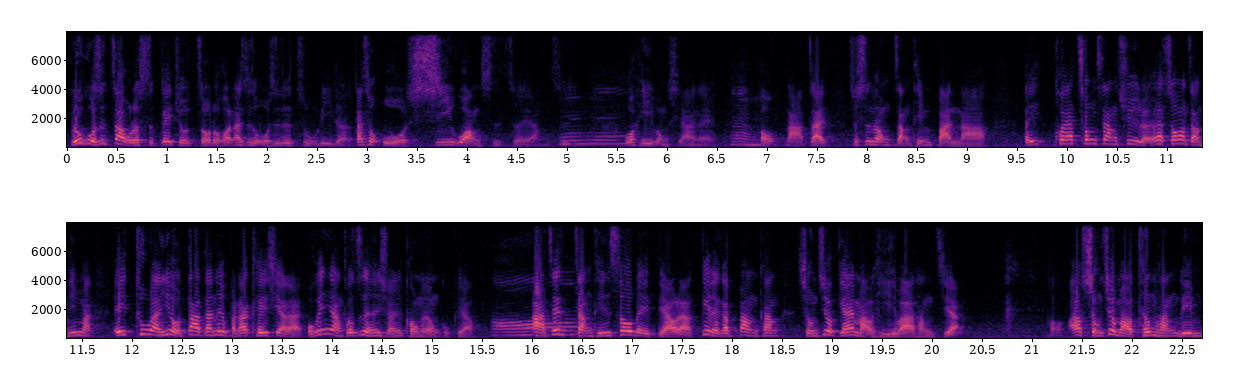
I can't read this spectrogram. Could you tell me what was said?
如果是照我的 schedule 走的话，那就是我是主力的，但是我希望是这样子。嗯我希望是安呢。嗯。好，那在就是那种涨停板呐，哎，快要冲上去了，要冲到涨停板，哎，突然又有大单，那个把它 K 下来。我跟你讲，投资人很喜欢去空那种股票。哦。啊，这涨停收不掉了，给了个半空，上少今日冇鱼肉通食。好啊，上少冇汤旁啉。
